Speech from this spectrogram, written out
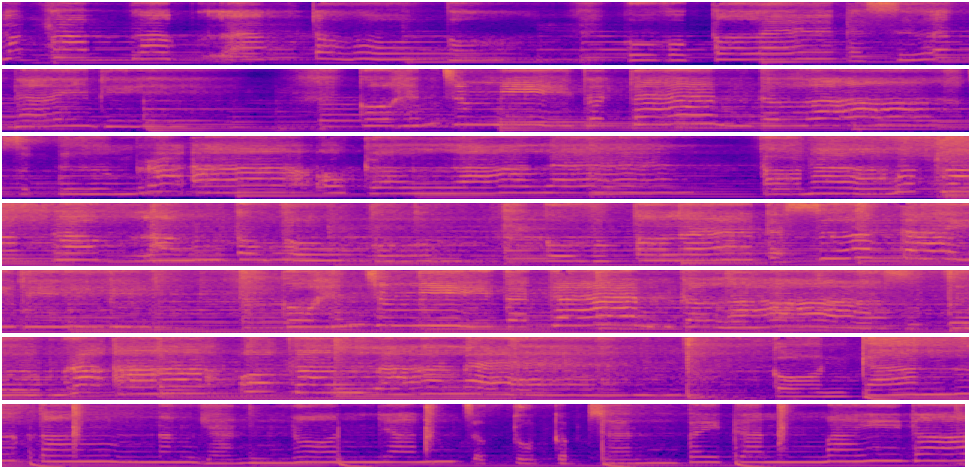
มาพรับรับหลังโตปอกูก็ปอแลแต่เสือกไหนดี ก็เห็นจะมีแต่แดนกะลาสะเติมระอาโอกะลาแลนต่อหน้ามาพรับ เลือกตั้งนั่งยันนอนยันจะตุกกับฉันไปกันไม่ได้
